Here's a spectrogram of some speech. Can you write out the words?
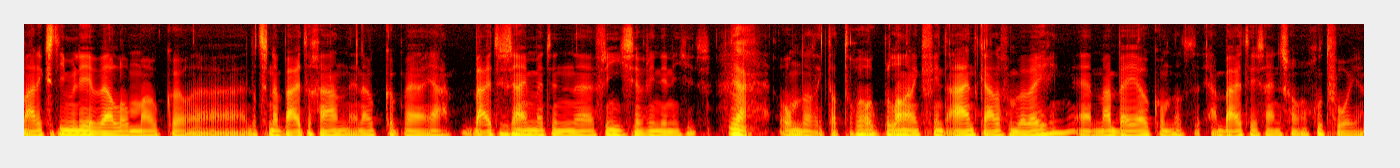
Maar ik stimuleer wel om ook dat ze naar buiten gaan en ook ja, buiten zijn met hun vriendjes en vriendinnetjes. Ja. Omdat ik dat toch ook belangrijk vind, A in het kader van beweging. maar B ook omdat ja, buiten zijn is gewoon goed voor je.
